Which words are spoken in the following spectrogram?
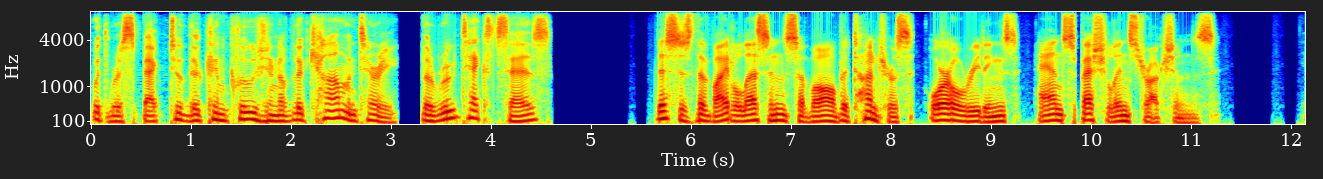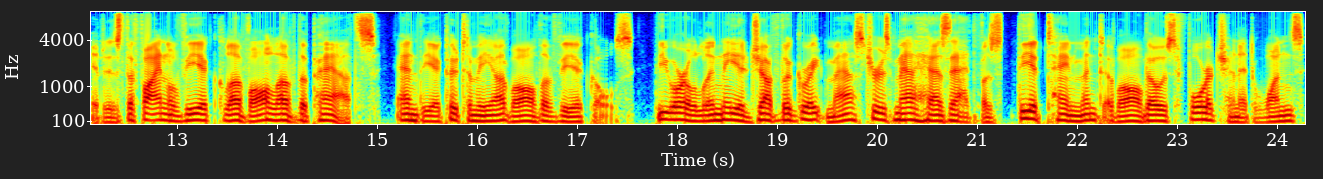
with respect to the conclusion of the commentary, the root text says, This is the vital essence of all the tantras, oral readings, and special instructions. It is the final vehicle of all of the paths, and the epitome of all the vehicles the oral lineage of the great masters Mahasattvas, the attainment of all those fortunate ones.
